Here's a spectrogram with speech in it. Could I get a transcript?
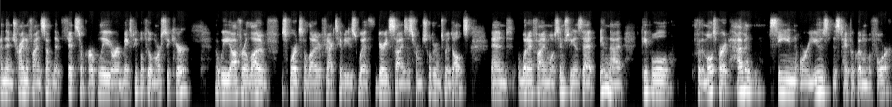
and then trying to find something that fits appropriately or makes people feel more secure. We offer a lot of sports and a lot of different activities with varied sizes from children to adults. And what I find most interesting is that in that, people for the most part, haven't seen or used this type of equipment before.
